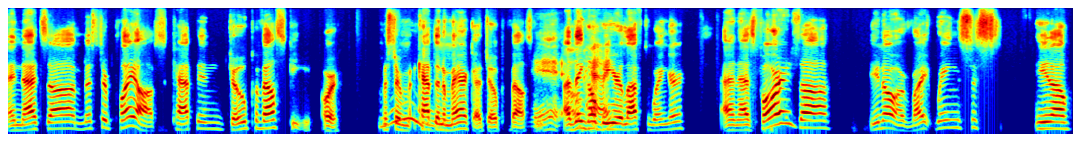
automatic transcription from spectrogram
And that's uh, Mr. Playoffs, Captain Joe Pavelski, or Mr. Ooh. Captain America, Joe Pavelski. Yeah. I think he'll be your left winger. And as far as uh, you know, a right wing's you know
